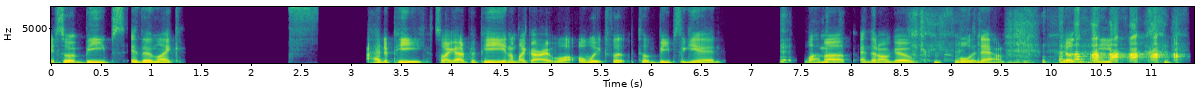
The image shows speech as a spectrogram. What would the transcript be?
And so it beeps, and then like I had to pee, so I got up to pee, and I'm like, all right, well, I'll wait till, till it beeps again while I'm up, and then I'll go pull it down. Doesn't beep.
